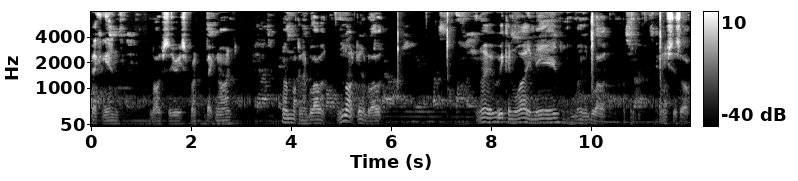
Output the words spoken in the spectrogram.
Back again. Live series, front, back nine. I'm not going to blow it. I'm not going to blow it. No we wicked way, man. I'm going to blow it. Finish this off.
